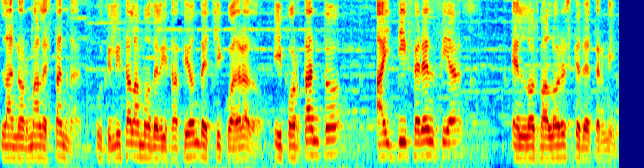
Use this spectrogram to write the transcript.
la normal estándar, utiliza la modelización de chi cuadrado y por tanto hay diferencias en los valores que determina.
